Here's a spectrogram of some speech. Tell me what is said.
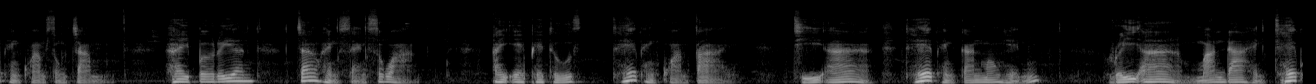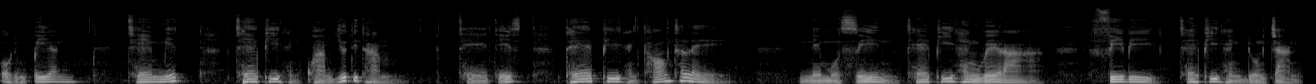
พแห่งความทรงจำไฮเปอร์เรียน เจ้าแห่งแสงสว่างไอเอเพทุสเทพแห่งความตายทีอาเทพแห่งการมองเห็นรีอามารดาแห่งเทพโอลิมเปียน เทมิสเทพีแห่งความยุติธรรม เทติส เทพีแห่งท้องทะเล เนโมซีน เทพีแห่งเวลา ฟีบี เทพีแห่งดวงจันทร์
